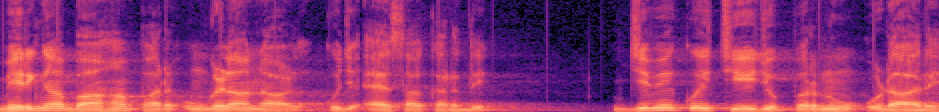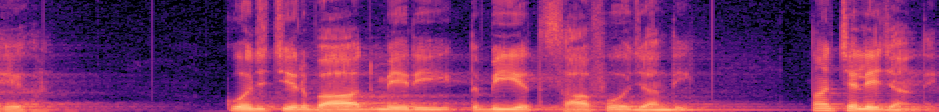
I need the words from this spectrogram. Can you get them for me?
ਮੇਰੀਆਂ ਬਾਹਾਂ ਪਰ ਉਂਗਲਾਂ ਨਾਲ ਕੁਝ ਐਸਾ ਕਰਦੇ ਜਿਵੇਂ ਕੋਈ ਚੀਜ਼ ਉੱਪਰ ਨੂੰ ਉਡਾ ਰਹੇ ਹਨ। ਕੁਝ ਚਿਰ ਬਾਅਦ ਮੇਰੀ ਤਬੀਅਤ ਸਾਫ਼ ਹੋ ਜਾਂਦੀ ਤਾਂ ਚਲੇ ਜਾਂਦੇ।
